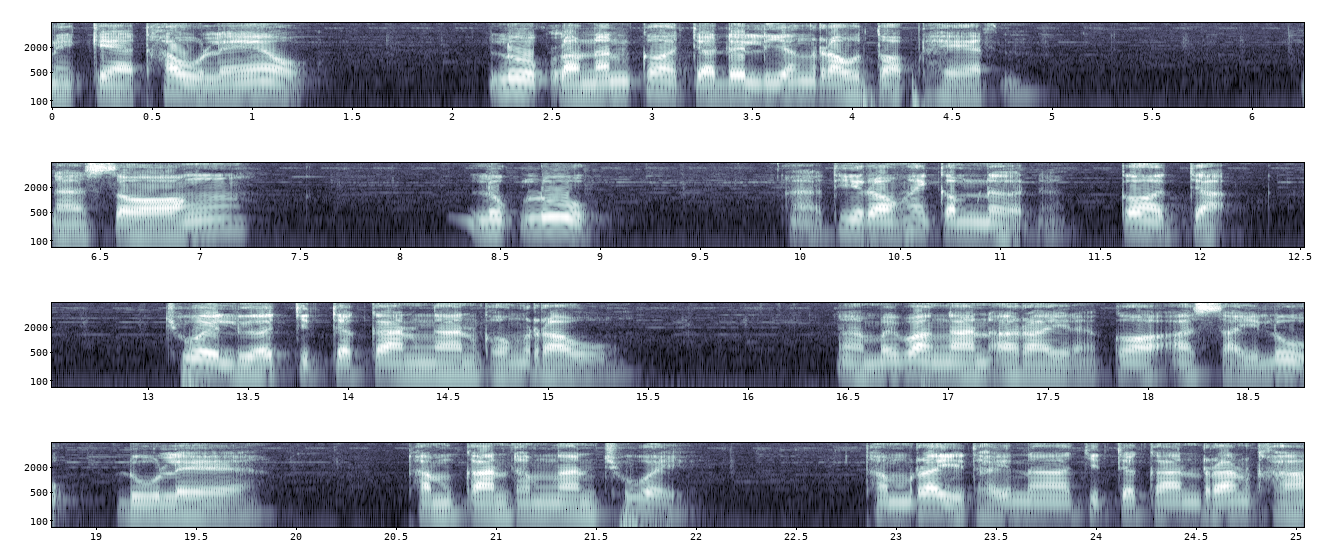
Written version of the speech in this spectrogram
เนี่ยแก่เท่าแล้ว ลูกเหล่านั้นก็จะได้เลี้ยงเราตอบแทนนะสองลูกๆอ่าที่เราให้กำเนิดก็จะช่วยเหลือกิจการงานของเราอ่าไม่ว่างานอะไรนะก็อาศัยลูกดูแลทำการทำงานช่วยทำไร่ไถนากิจการร้านค้า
